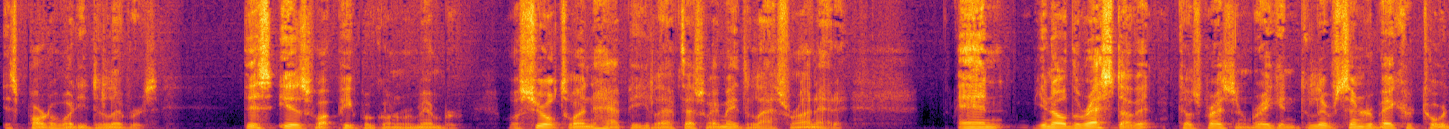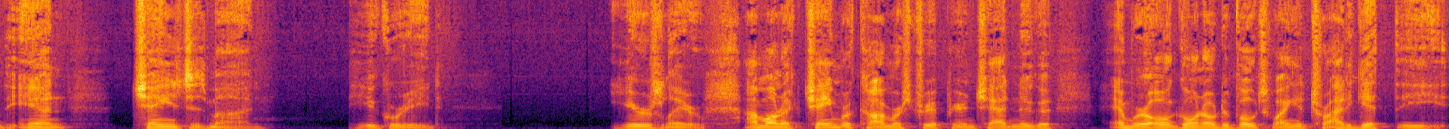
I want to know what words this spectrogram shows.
is part of what he delivers. This is what people are going to remember. Well, Shultz wasn't happy. He left. That's why he made the last run at it. And you know the rest of it, because President Reagan delivered. Senator Baker, toward the end, changed his mind. He agreed years later. I'm on a Chamber of Commerce trip here in Chattanooga, and we're all going over to Volkswagen to try to get the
